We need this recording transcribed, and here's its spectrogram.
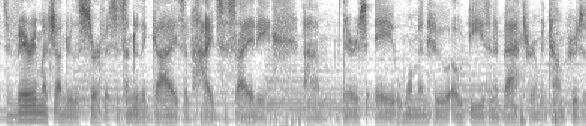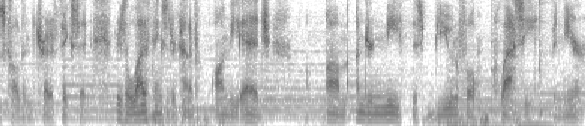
it's very much under the surface. It's under the guise of high society. Um, there's a woman who ODs in a bathroom, and Tom Cruise is called in to try to fix it. There's a lot of things that are kind of on the edge, um, underneath this beautiful, classy veneer.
